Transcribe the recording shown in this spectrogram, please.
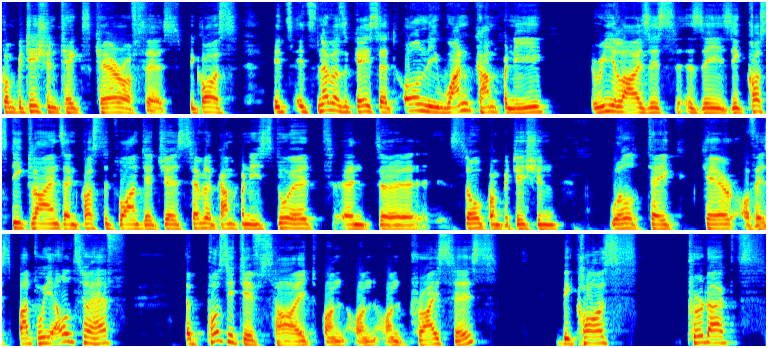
competition takes care of this because it's it's never the case that only one company realizes the, the cost declines and cost advantages. Several companies do it, and uh, so competition will take care of this. But we also have a positive side on, on, on prices because products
